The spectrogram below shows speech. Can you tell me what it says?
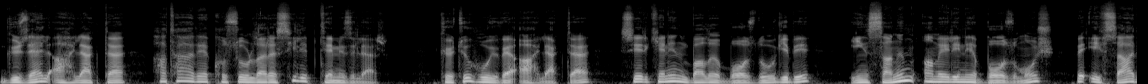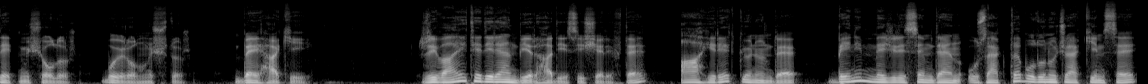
güzel ahlakta hata ve kusurları silip temizler. Kötü huy ve ahlakta, sirkenin balı bozduğu gibi, insanın amelini bozmuş ve ifsad etmiş olur, buyurulmuştur. Beyhaki Rivayet edilen bir hadisi şerifte, ahiret gününde benim meclisimden uzakta bulunacak kimse,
